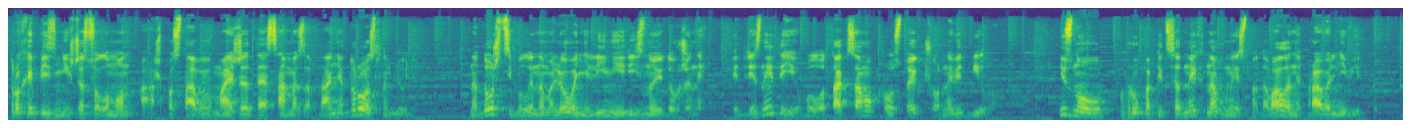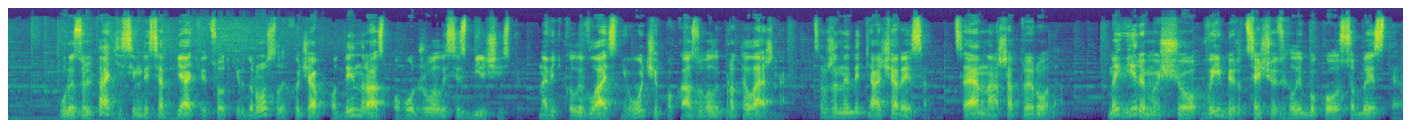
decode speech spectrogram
Трохи пізніше Соломон Аш поставив майже те саме завдання дорослим людям. На дошці були намальовані лінії різної довжини. Відрізнити їх було так само просто, як чорне від білого. І знову група підсадних навмисно давала неправильні відповіді. У результаті 75% дорослих хоча б один раз погоджувалися з більшістю, навіть коли власні очі показували протилежне. Це вже не дитяча риса, це наша природа. Ми віримо, що вибір це щось глибоко особисте,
